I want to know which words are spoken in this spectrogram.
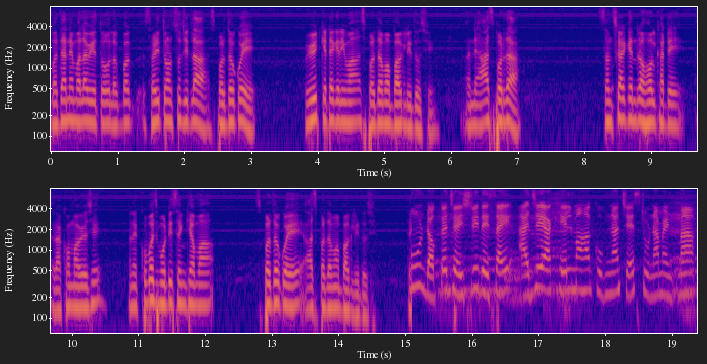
બધાને મલાવીએ તો લગભગ સાડી ત્રણસો જેટલા સ્પર્ધકોએ વિવિધ કેટેગરીમાં સ્પર્ધામાં ભાગ લીધો છે. અને આ સ્પર્ધા સંસ્કાર કેન્દ્ર હોલ ખાતે રાખવામાં આવ્યો છે અને ખૂબ જ મોટી સંખ્યામાં સ્પર્ધકોએ આ સ્પર્ધામાં ભાગ લીધો છે. હું ડૉક્ટર જયશ્રી દેસાઈ. આજે આ ખેલ મહાકુંભના ચેસ ટુર્નામેન્ટમાં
